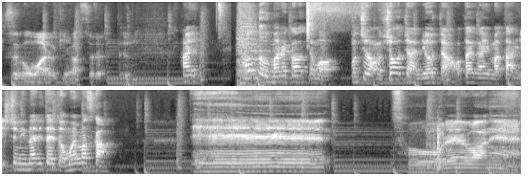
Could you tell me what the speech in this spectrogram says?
すぐ終わる気がする、はい。今度生まれ変わってももちろん翔ちゃんりょうちゃんお互いまた一緒になりたいと思いますか？えー、それはね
